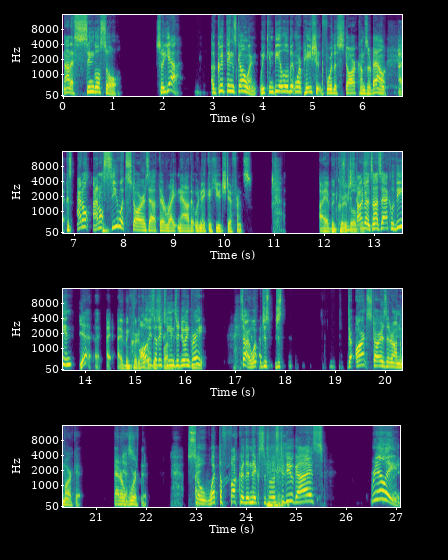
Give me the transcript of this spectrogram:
not a single soul. So, yeah, a good thing's going. We can be a little bit more patient before the star comes about because I, don't, I don't see what star is out there right now that would make a huge difference. I have been critical. Talked about it's not Zach LaVine. Yeah, I, have been critical. All these other teams are doing great. Sorry, what, just just there aren't stars that are on the market that are yes. worth it. So I, what the fuck are the Knicks supposed to do, guys? Really?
